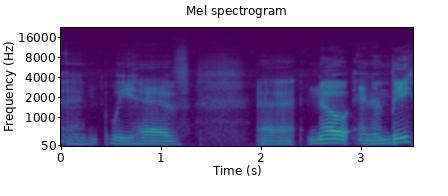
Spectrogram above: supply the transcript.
and we have uh, no NMB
